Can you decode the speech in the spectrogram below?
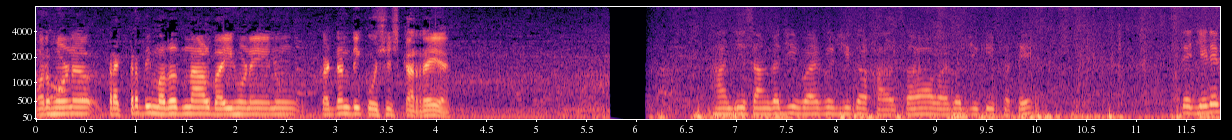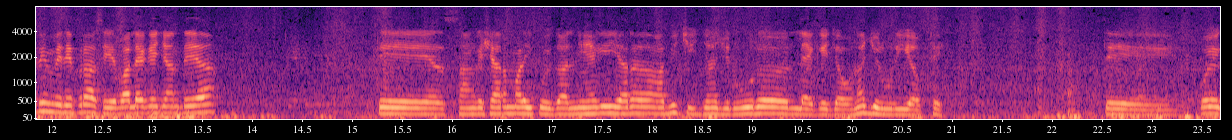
ਔਰ ਹੁਣ ਟਰੈਕਟਰ ਦੀ ਮਦਦ ਨਾਲ ਬਾਈ ਹੁਣੇ ਇਹਨੂੰ ਕੱਢਣ ਦੀ ਕੋਸ਼ਿਸ਼ ਕਰ ਰਹੇ ਆ। ਹਾਂਜੀ ਸੰਗਤ ਜੀ ਵਾਹਿਗੁਰੂ ਜੀ ਕਾ ਖਾਲਸਾ ਵਾਹਿਗੁਰੂ ਜੀ ਕੀ ਫਤਿਹ। ਤੇ ਜਿਹੜੇ ਵੀ ਮੇਰੇ ਭਰਾ ਸੇਵਾ ਲੈ ਕੇ ਜਾਂਦੇ ਆ ਤੇ ਸੰਗ ਸ਼ਰਮ ਵਾਲੀ ਕੋਈ ਗੱਲ ਨਹੀਂ ਹੈਗੀ ਯਾਰ ਆ ਵੀ ਚੀਜ਼ਾਂ ਜ਼ਰੂਰ ਲੈ ਕੇ ਜਾਓ ਨਾ ਜ਼ਰੂਰੀ ਆ ਉੱਥੇ। ਤੇ ਕੋਈ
